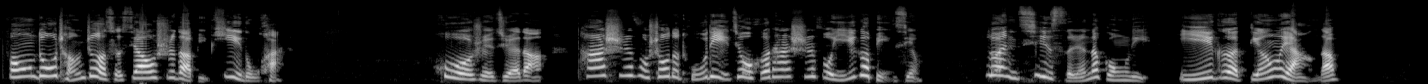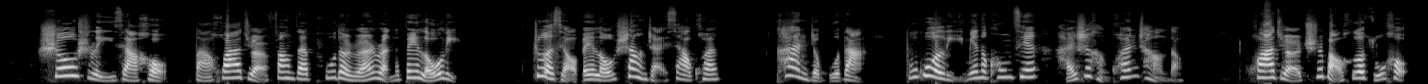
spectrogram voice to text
丰都城这次消失的比屁都快。祸水觉得他师傅收的徒弟就和他师傅一个秉性，论气死人的功力，一个顶两的。收拾了一下后，把花卷放在铺的软软的背篓里。这小背篓上窄下宽，看着不大，不过里面的空间还是很宽敞的。花卷吃饱喝足后，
